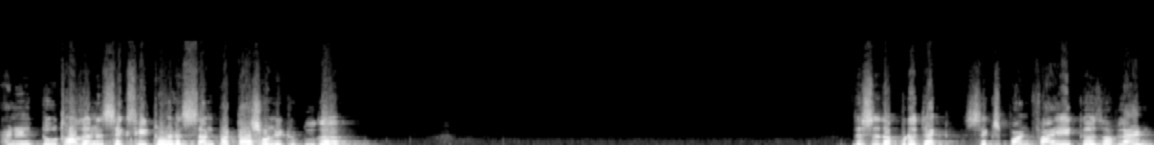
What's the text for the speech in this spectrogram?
And in 2006, he told his son Prakash only to do. This is the project, 6.5 acres of land.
